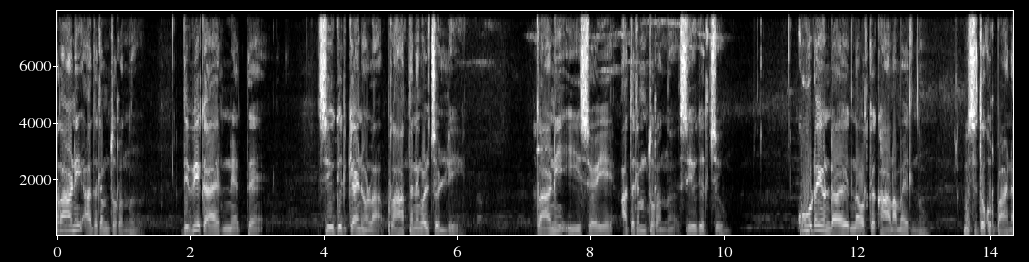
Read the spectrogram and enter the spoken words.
റാണി അതരം തുറന്നു ദിവ്യകാരുണ്യത്തെ സ്വീകരിക്കാനുള്ള പ്രാർത്ഥനകൾ ചൊല്ലി റാണി ഈശോയെ അതരം തുറന്ന് സ്വീകരിച്ചു. കൂടെയുണ്ടായിരുന്നവർക്ക് കാണാമായിരുന്നു വിശുദ്ധ കുർബാന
